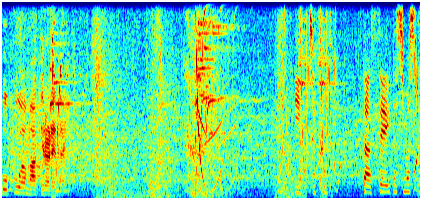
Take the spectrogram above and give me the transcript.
ここは負けられない。一着達成いたしました。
